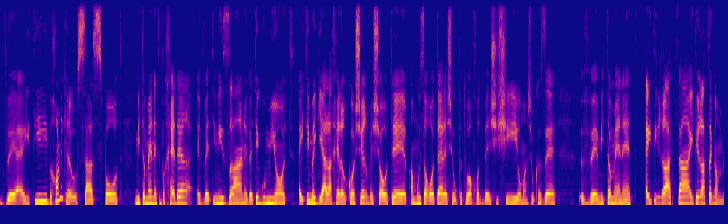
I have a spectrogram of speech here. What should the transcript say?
והייתי בכל מקרה עושה ספורט, מתאמנת בחדר, הבאתי מזרן, הבאתי גומיות, הייתי מגיעה לחדר כושר בשעות אה, המוזרות האלה שהוא פתוח עוד בשישי או משהו כזה. ומתאמנת. הייתי רצה, הייתי רצה גם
